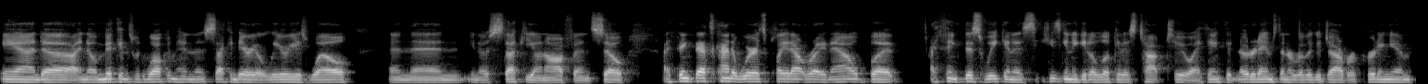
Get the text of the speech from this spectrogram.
And uh, I know Mickens would welcome him in the secondary, O'Leary as well. And then, you know, Stuckey on offense. So I think that's kind of where it's played out right now. But I think this weekend is he's going to get a look at his top two. I think that Notre Dame's done a really good job recruiting him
